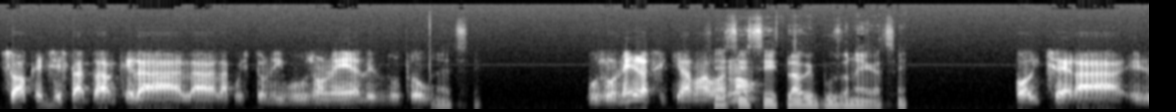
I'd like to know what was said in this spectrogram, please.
So che c'è stata anche la, la, la questione di Busonera, del dottor eh sì. Busonera si chiamava, sì, no? Sì, sì, Flavio Busonera, sì. Poi c'era il,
